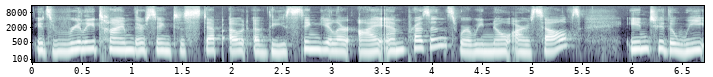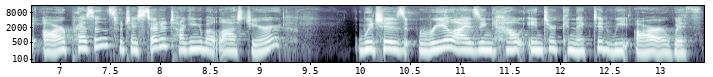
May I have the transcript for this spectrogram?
It's really time, they're saying, to step out of the singular I am presence where we know ourselves into the we are presence, which I started talking about last year, which is realizing how interconnected we are with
